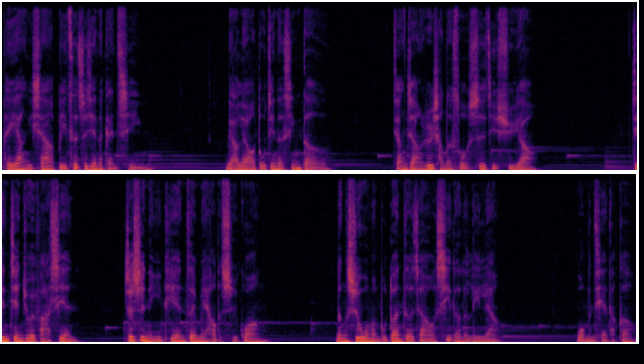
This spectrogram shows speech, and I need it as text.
培养一下彼此之间的感情，聊聊读经的心得，讲讲日常的琐事及需要，渐渐就会发现，这是你一天最美好的时光，能使我们不断得着喜乐的力量。我们且祷告，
